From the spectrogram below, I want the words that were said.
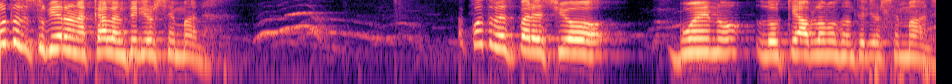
¿Cuántos estuvieron acá la anterior semana? ¿A cuánto les pareció bueno lo que hablamos la anterior semana?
